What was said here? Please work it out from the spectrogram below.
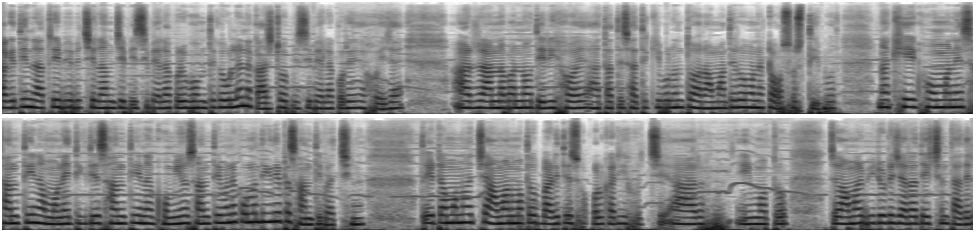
আগের দিন রাত্রেই ভেবেছিলাম যে বেশি বেলা করে ঘুম থেকে উঠলে না কাজটাও বেশি বেলা করে হয়ে যায়। আর রান্নাবান্নাও দেরি হয়। আর তাতে সাথে কী বলুন তো, আর আমাদেরও মানে একটা অস্বস্তি বোধ। না খেয়ে ঘুম মানে শান্তি, না মনের দিক দিয়ে শান্তি, না ঘুমিয়েও শান্তি মানে কোনো দিক দিয়ে একটা শান্তি পাচ্ছি না। তো এটা মনে হচ্ছে আমার মতো বাড়িতে সকলকারই হচ্ছে। আর এই মতো তো আমার ভিডিওটি যারা দেখছেন, তাদের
